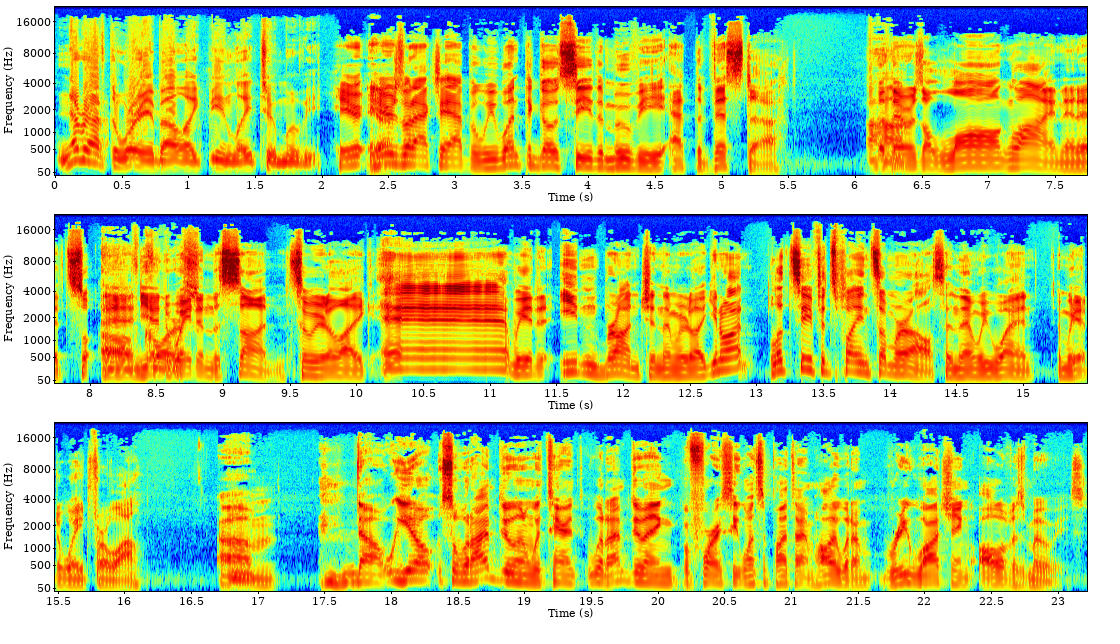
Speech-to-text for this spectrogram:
never have to worry about like being late to a movie. Here, here's what actually happened. We went to go see the movie at the Vista, but there was a long line, and it's and Uh-huh. Oh, of you had to wait in the sun. So we were like, eh. We had eaten brunch, and then we were like, you know what? Let's see if it's playing somewhere else. And then we went, and we had to wait for a while. No, you know. So what I'm doing with Terrence, what I'm doing before I see Once Upon a Time in Hollywood, I'm rewatching all of his movies.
